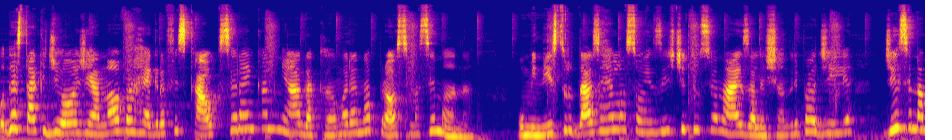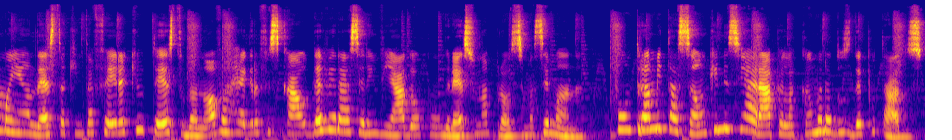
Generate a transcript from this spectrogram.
O destaque de hoje é a nova regra fiscal que será encaminhada à Câmara na próxima semana. O ministro das Relações Institucionais, Alexandre Padilha, disse na manhã desta quinta-feira que o texto da nova regra fiscal deverá ser enviado ao Congresso na próxima semana, com tramitação que iniciará pela Câmara dos Deputados.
